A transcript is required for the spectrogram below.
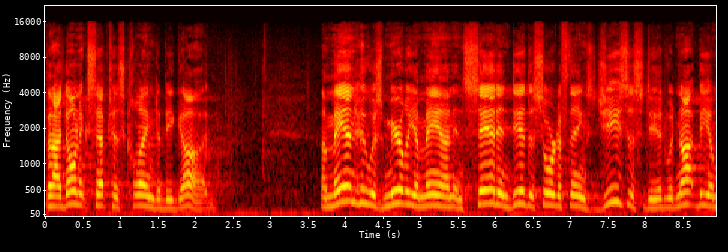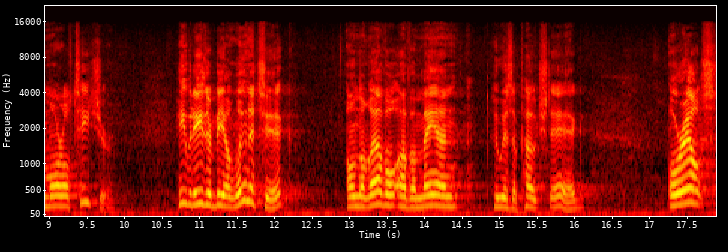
but I don't accept his claim to be God. A man who was merely a man and said and did the sort of things Jesus did would not be a moral teacher. He would either be a lunatic on the level of a man who is a poached egg, or else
